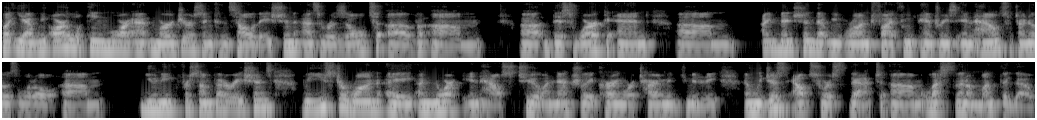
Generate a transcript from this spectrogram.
but yeah, we are looking more at mergers and consolidation as a result of um, uh, this work. And um, I mentioned that we run five food pantries in-house, which I know is a little um, unique for some federations. We used to run a, a NORC in-house too, a naturally occurring retirement community, and we just outsourced that um, less than a month ago.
